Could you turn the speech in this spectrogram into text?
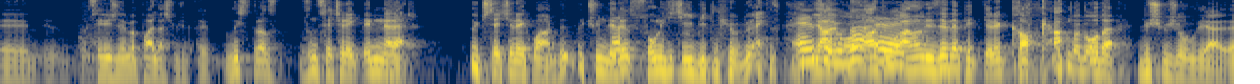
E, seyircilerime paylaşmış. E, Listras'ın seçenekleri neler? Üç seçenek vardı. Üçünde de sonu hiç iyi bitmiyordu. En yani sonunda, o artık evet. o analize de pek gerek kal- kalmadı. O da düşmüş oldu yani.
